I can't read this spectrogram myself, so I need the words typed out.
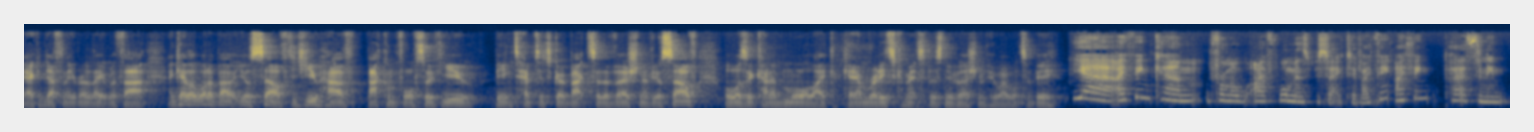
yeah, I can definitely relate with that. And Kayla, what about yourself? Did you have back and forth with you being tempted to go back to the version of yourself, or was it kind of more like, okay, I'm ready to commit to this new version of who I want to be? Yeah, I think um, from a, a woman's perspective, I think I think personally,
